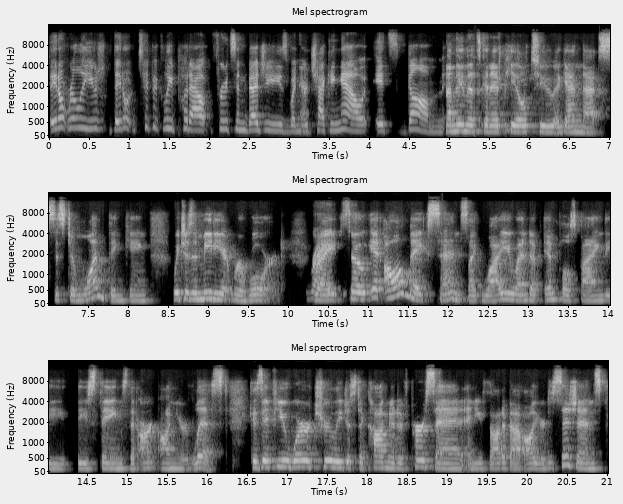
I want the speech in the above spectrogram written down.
they don't really use they don't typically put out fruits and veggies when you're checking out. It's gum. Something that's going to appeal to again that system one thinking which is immediate reward right, right? so it all makes sense like why you end up impulse buying the these things that aren't on your list. Because if you were truly just a cognitive person and you thought about all your decisions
